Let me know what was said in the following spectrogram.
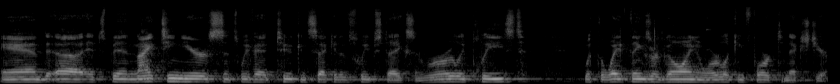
And uh, it's been 19 years since we've had two consecutive sweepstakes, and we're really pleased with the way things are going, and we're looking forward to next year.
